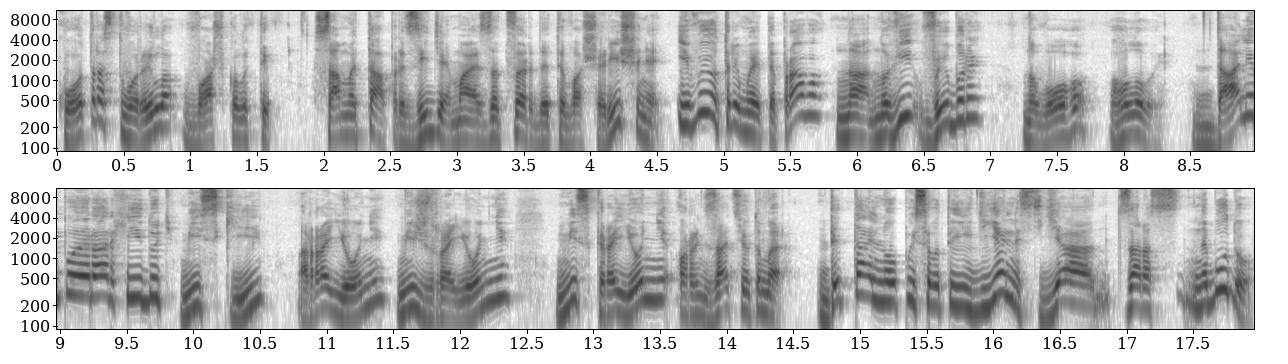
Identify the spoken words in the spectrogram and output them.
котра створила ваш колектив. Саме та президія має затвердити ваше рішення, і ви отримаєте право на нові вибори нового голови. Далі по ієрархії йдуть міські, районні, міжрайонні, міськрайонні організації ОТМР. Детально описувати їх діяльність я зараз не буду,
